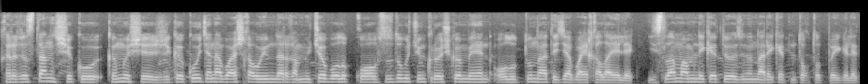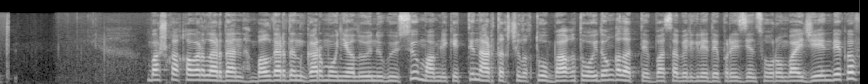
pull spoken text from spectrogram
Кыргызстан ШКУ, КМШ, ЖККУ жана башка уюмдарга мүчө болуп, коопсуздук үчүн күрөшкөн менен олуттуу натыйжа байкала элек. Ислам мамлекети өзүнүн аракетин токтотпой келет. Башка кабарлардан балдардын гармониялуу өнүгүүсү мамлекеттин артыкчылыктуу багыты ойдон калат деп баса белгиледи президент Сооронбай Жээнбеков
